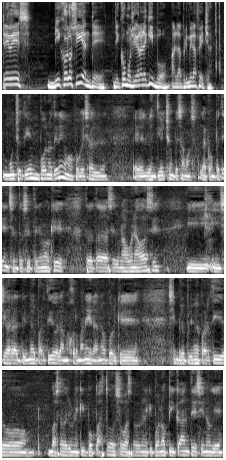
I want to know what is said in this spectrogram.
Tevez dijo lo siguiente de cómo llegará el equipo a la primera fecha. Mucho tiempo no tenemos porque ya el, el 28 empezamos la competencia, entonces tenemos que tratar de hacer una buena base y, y llegar al primer partido de la mejor manera, ¿no? Porque siempre el primer partido vas a ver un equipo pastoso, vas a ver un equipo no picante, sino que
